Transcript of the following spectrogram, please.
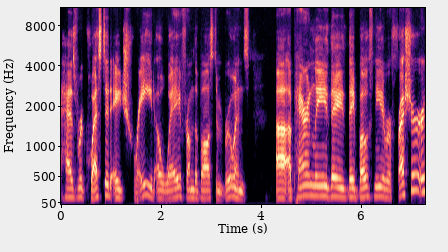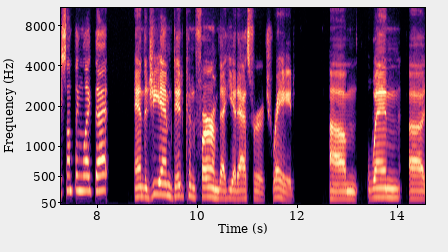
has requested a trade away from the Boston Bruins. Uh, apparently, they they both need a refresher or something like that. And the GM did confirm that he had asked for a trade. Um, when uh,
